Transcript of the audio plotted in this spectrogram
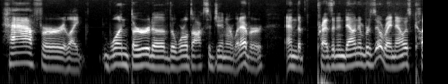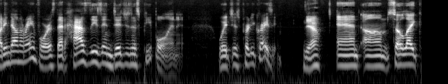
half or like one third of the world's oxygen or whatever. And the president down in Brazil right now is cutting down the rainforest that has these indigenous people in it, which is pretty crazy. Yeah. And um, so like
